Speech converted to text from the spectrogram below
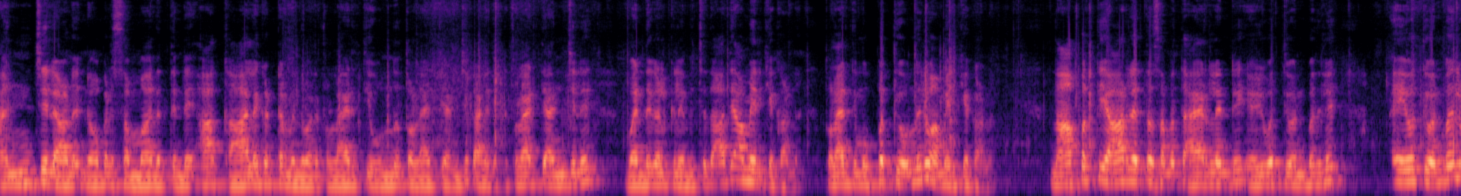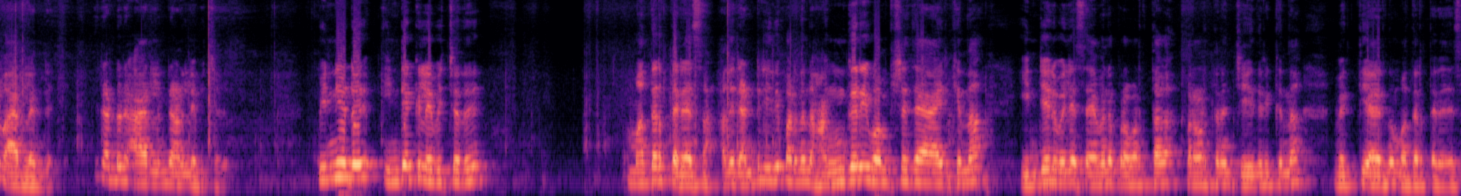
അഞ്ചിലാണ് നോബൽ സമ്മാനത്തിന്റെ ആ കാലഘട്ടം എന്ന് പറയുന്നത്. തൊള്ളായിരത്തി ഒന്ന് തൊള്ളായിരത്തി അഞ്ച് കാലഘട്ടം. തൊള്ളായിരത്തി അഞ്ചിൽ വനിതകൾക്ക് ലഭിച്ചത് ആദ്യം അമേരിക്കക്കാണ്. തൊള്ളായിരത്തി മുപ്പത്തി ഒന്നിലും അമേരിക്കക്കാണ്. നാൽപ്പത്തി ആറിലെത്തുന്ന സമയത്ത് അയർലൻഡ് എഴുപത്തി ഒൻപതിൽ എഴുപത്തി ഒൻപതിലും അയർലൻഡ് രണ്ടൊരു അയർലൻഡാണ് ലഭിച്ചത്. പിന്നീട് ഇന്ത്യയ്ക്ക് ലഭിച്ചത് മദർ തെരേസ. അത് രണ്ട് രീതി പറയുന്നുണ്ട് ഹംഗറി വംശജയായിരിക്കുന്ന ഇന്ത്യയിൽ വലിയ സേവന പ്രവർത്തക പ്രവർത്തനം ചെയ്തിരിക്കുന്ന വ്യക്തിയായിരുന്നു മദർ തെരേസ.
